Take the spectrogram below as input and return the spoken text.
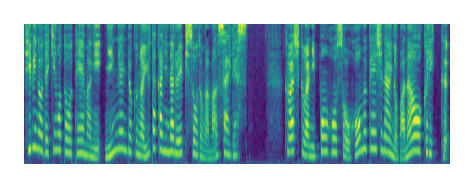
日々の出来事をテーマに人間力が豊かになるエピソードが満載です。詳しくはニッポン放送ホームページ内のバナーをクリック。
